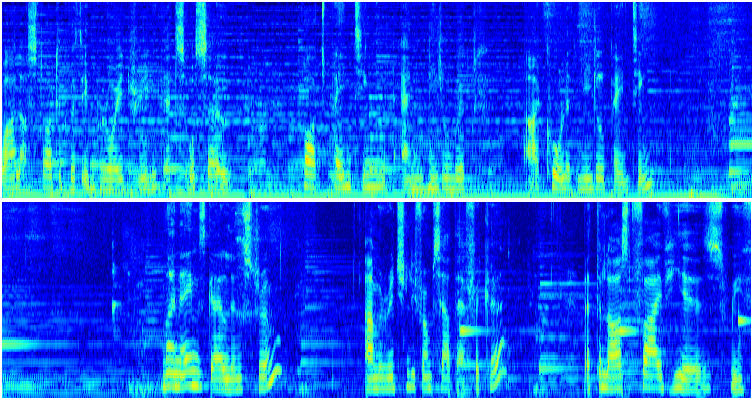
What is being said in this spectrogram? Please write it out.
while I started with embroidery. That's also part painting and needlework. I call it needle painting. My name's Gail Lindstrom. I'm originally from South Africa, but the last five years we've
